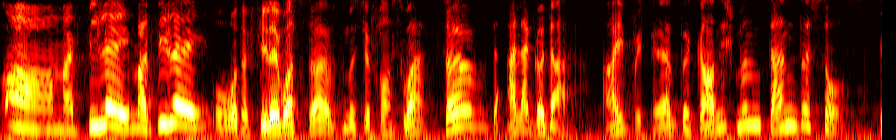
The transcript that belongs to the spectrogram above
Oh, my filet, my filet. Oh, the filet was served, Monsieur Francois. Served à la Godard. I prepared the garnishment and the sauce.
